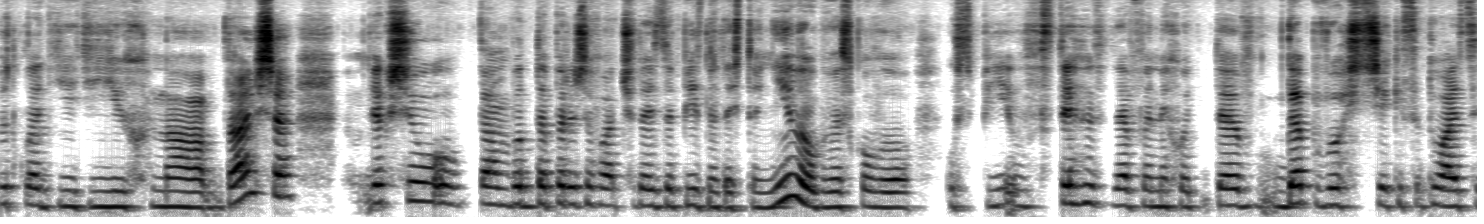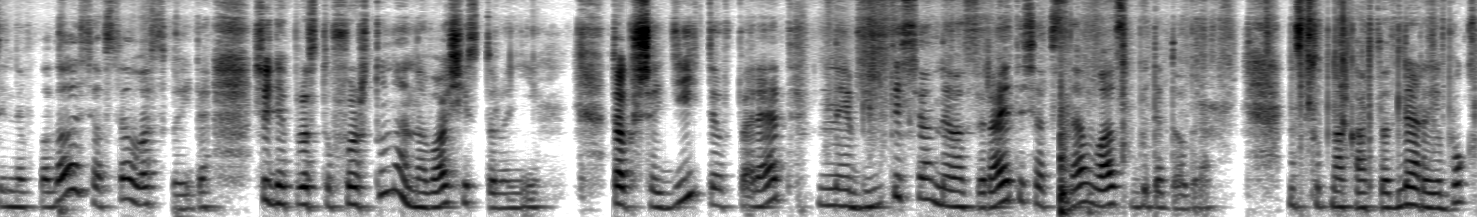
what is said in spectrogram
відкладіть їх на далі. Якщо там будете переживати, що десь запізнитесь, то ні, ви обов'язково успі... встигнете, де б ви не хот... де, де б ви ще які ситуації не вкладалися, все у вас вийде. Сьогодні просто фортуна на вашій стороні. Так що дійте вперед, не бійтеся, не озирайтеся, все у вас буде добре. Наступна карта для рибок.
